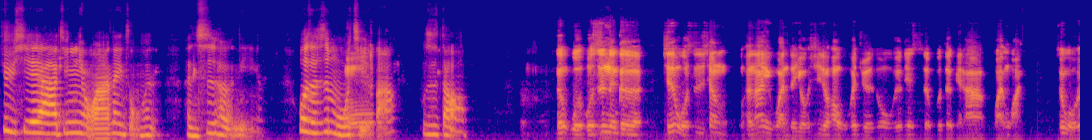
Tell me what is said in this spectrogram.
巨蟹啊，金牛啊那种很很适合你，或者是摩羯吧，哦、不知道。那我我是那个，其实我是像很爱玩的游戏的话，我会觉得说我有点舍不得给他玩完。所以我会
